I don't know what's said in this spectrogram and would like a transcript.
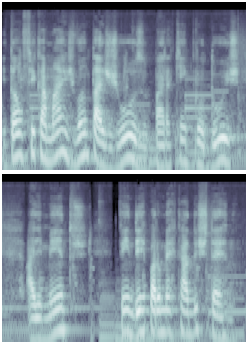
Então fica mais vantajoso para quem produz alimentos vender para o mercado externo.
